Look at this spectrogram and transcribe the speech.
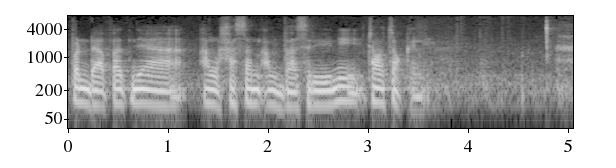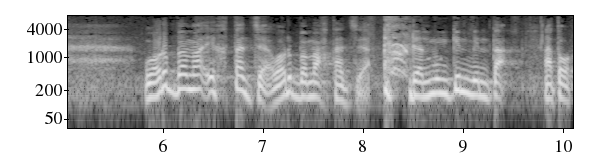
pendapatnya Al Hasan Al Basri ini cocok ini. Warubbama ikhtaja, warubbama ikhtaja dan mungkin minta atau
